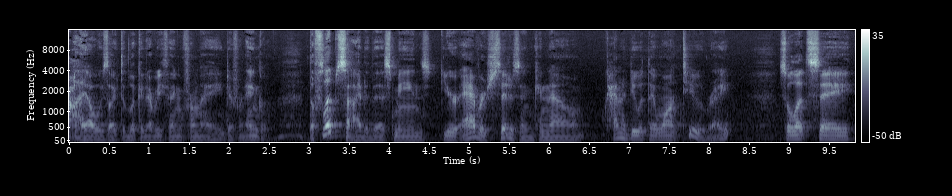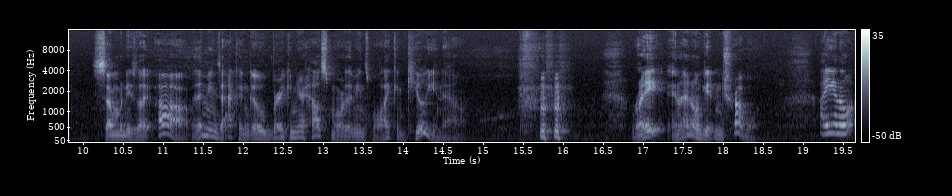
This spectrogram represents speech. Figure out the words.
I always like to look at everything from a different angle. The flip side of this means your average citizen can now kind of do what they want too, right? So let's say somebody's like, oh, that means I can go break in your house more. That means, well, I can kill you now. right? And I don't get in trouble. I, you know,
